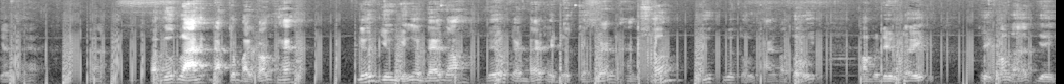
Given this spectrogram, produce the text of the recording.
cho em bé. À, và ngược lại đặt cho bài toán khác nếu như những em bé đó, nếu em bé này được chẩn đoán là hàng sớm trước lứa tuổi hai ba tuổi, mà mình điều trị, thì có lợi ích gì?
